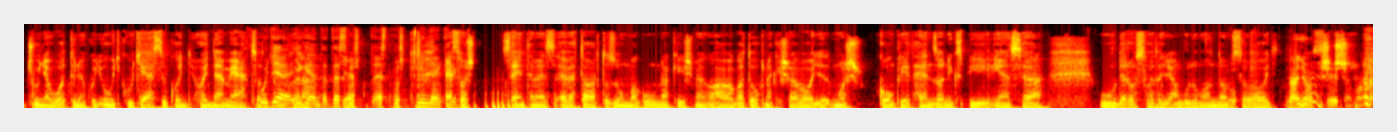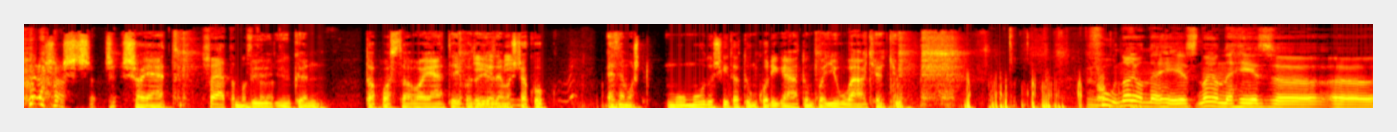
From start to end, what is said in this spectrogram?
csúnya volt tűnünk, hogy úgy kutyáztuk, hogy, hogy nem játszottunk Ugye, vele. igen, tehát ezt, ja. most, ezt most mindenki... Ezt most szerintem ez, ebbe tartozunk magunknak is, meg a hallgatóknak is, hogy most konkrét hands-on experience-el, ú, de rossz volt, hogy angolul mondom, szóval, hogy nagyon saját, saját bőrünkön tapasztalva a játékot, hogy ezzel most akkor ezzel most módosítatunk, korrigáltunk, vagy jóvá hagyhatjuk. Fú, nagyon nehéz, nagyon nehéz ö, ö,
